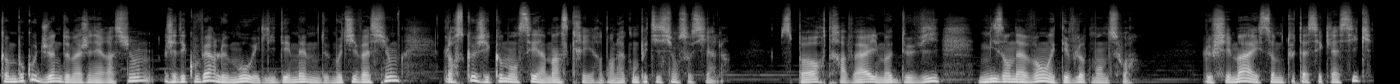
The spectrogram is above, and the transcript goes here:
Comme beaucoup de jeunes de ma génération, j'ai découvert le mot et l'idée même de motivation lorsque j'ai commencé à m'inscrire dans la compétition sociale. Sport, travail, mode de vie, mise en avant et développement de soi. Le schéma est somme toute assez classique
